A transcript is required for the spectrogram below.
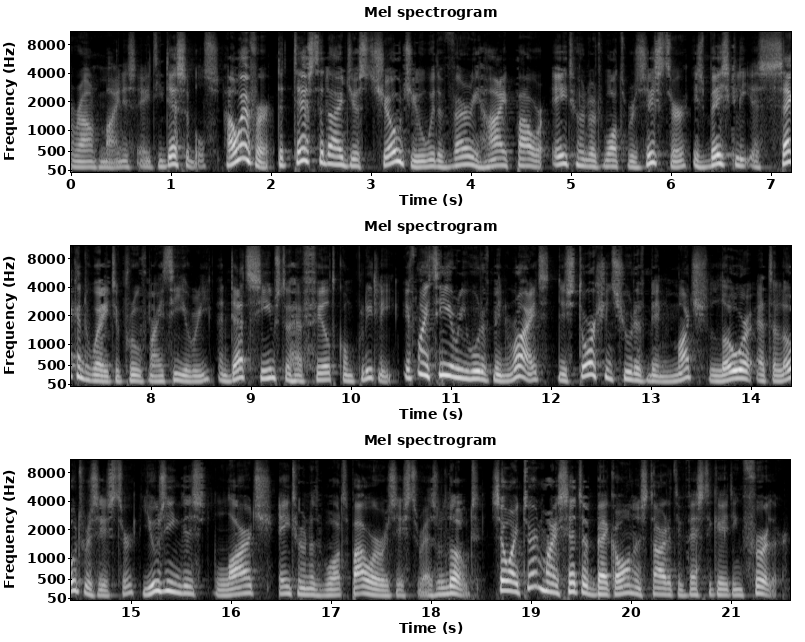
around minus 80 decibels. However, the test that I just showed you with a very high power 800 watt resistor is basically a second way to prove my theory and that seems to have failed completely. If my theory would have been right, distortion should have been much lower at the load resistor using this large 800 watt power resistor as a load. So I turned my setup back on and started investigating further.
